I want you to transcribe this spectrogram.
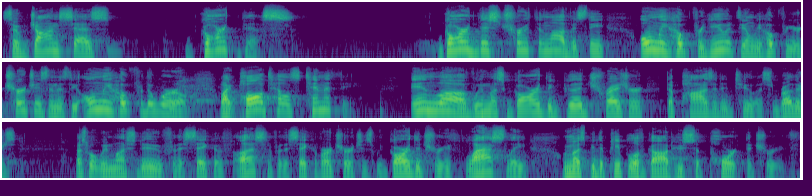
So John says, guard this. Guard this truth and love. It's the only hope for you, it's the only hope for your churches, and it's the only hope for the world. Like Paul tells Timothy, in love, we must guard the good treasure deposited to us. And, brothers, that's what we must do for the sake of us and for the sake of our churches. We guard the truth. Lastly, we must be the people of God who support the truth.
